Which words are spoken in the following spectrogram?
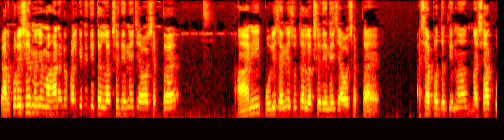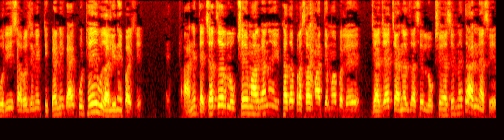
कॉर्पोरेशन म्हणजे महानगरपालिकेने तिथं लक्ष देण्याची आवश्यकता आहे. आणि पोलिसांनी सुद्धा लक्ष देण्याची आवश्यकता आहे. अशा पद्धतीनं नशाखोरी सार्वजनिक ठिकाणी काय कुठेही झाली नाही पाहिजे. आणि त्याच्यात जर लोकशाही मार्गाने एखादा प्रसार माध्यम भले ज्या ज्या चॅनल असेल लोकशाही असेल नाही तर अन्य असेल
